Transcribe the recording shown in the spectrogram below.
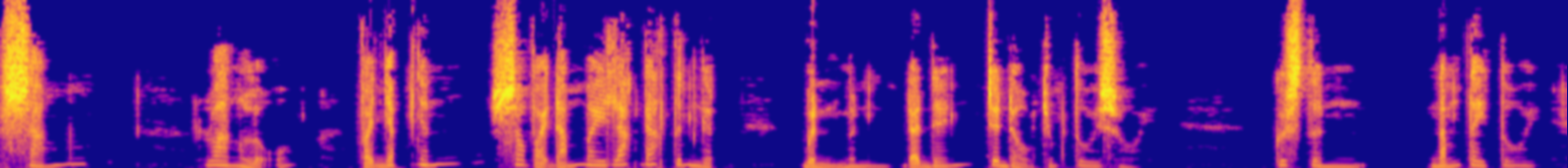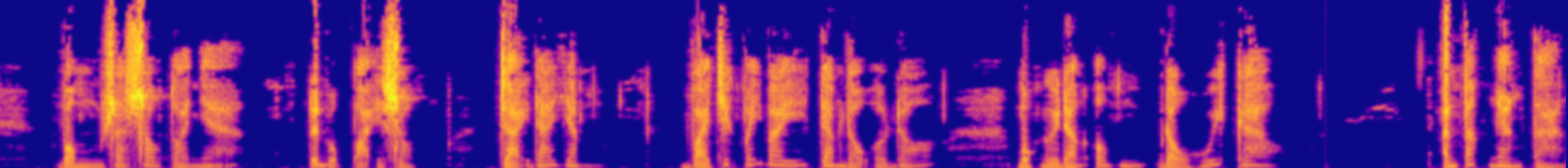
Sáng, loang lỗ và nhấp nhánh sau vài đám mây lác đác tinh nghịch, bình minh đã đến trên đầu chúng tôi rồi. Kristen nắm tay tôi, vòng ra sau tòa nhà, đến một bãi rộng, trải đá dăm. Vài chiếc máy bay đang đậu ở đó, một người đàn ông đầu húi cao. Anh bắt ngang tàn,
